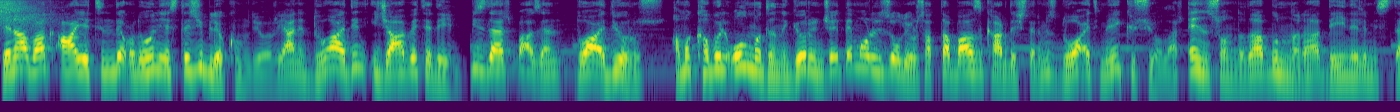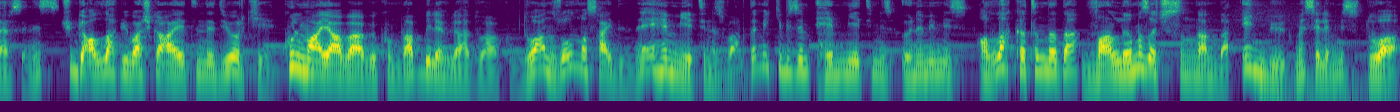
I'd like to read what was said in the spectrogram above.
Cenab-ı Hak ayetinde "Udûni estecib lekum" diyor. Yani dua edin, icabet edeyim. Bizler bazen dua ediyoruz ama kabul olmadığını görünce demoralize oluyoruz. Hatta bazı kardeşlerimiz dua etmeye küsüyorlar. En sonunda da bunlara değinelim isterseniz. Çünkü Allah bir başka ayetinde diyor ki "Kul ma yâbâbikum rabbil evlâ duakum." Duanız olmasaydı ne ehemmiyetiniz var? Demek ki bizim ehemmiyetimiz, önemimiz Allah katında da varlığımız açısından da en büyük meselemiz dua.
